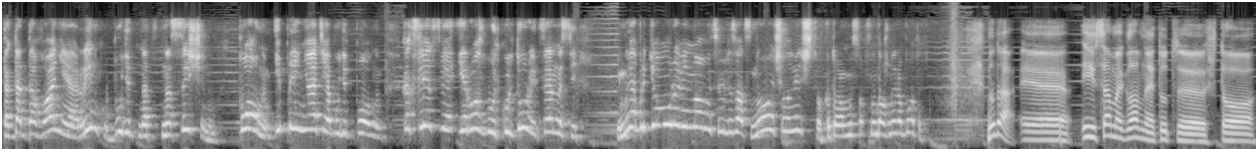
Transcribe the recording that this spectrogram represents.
Тогда давание рынку будет насыщенным, полным, и принятие будет полным. Как следствие, и рост будет культуры и ценностей. И мы обретем уровень новой цивилизации, новое человечество, в котором мы, собственно, должны работать. Ну да, э, и самое главное тут, э, что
